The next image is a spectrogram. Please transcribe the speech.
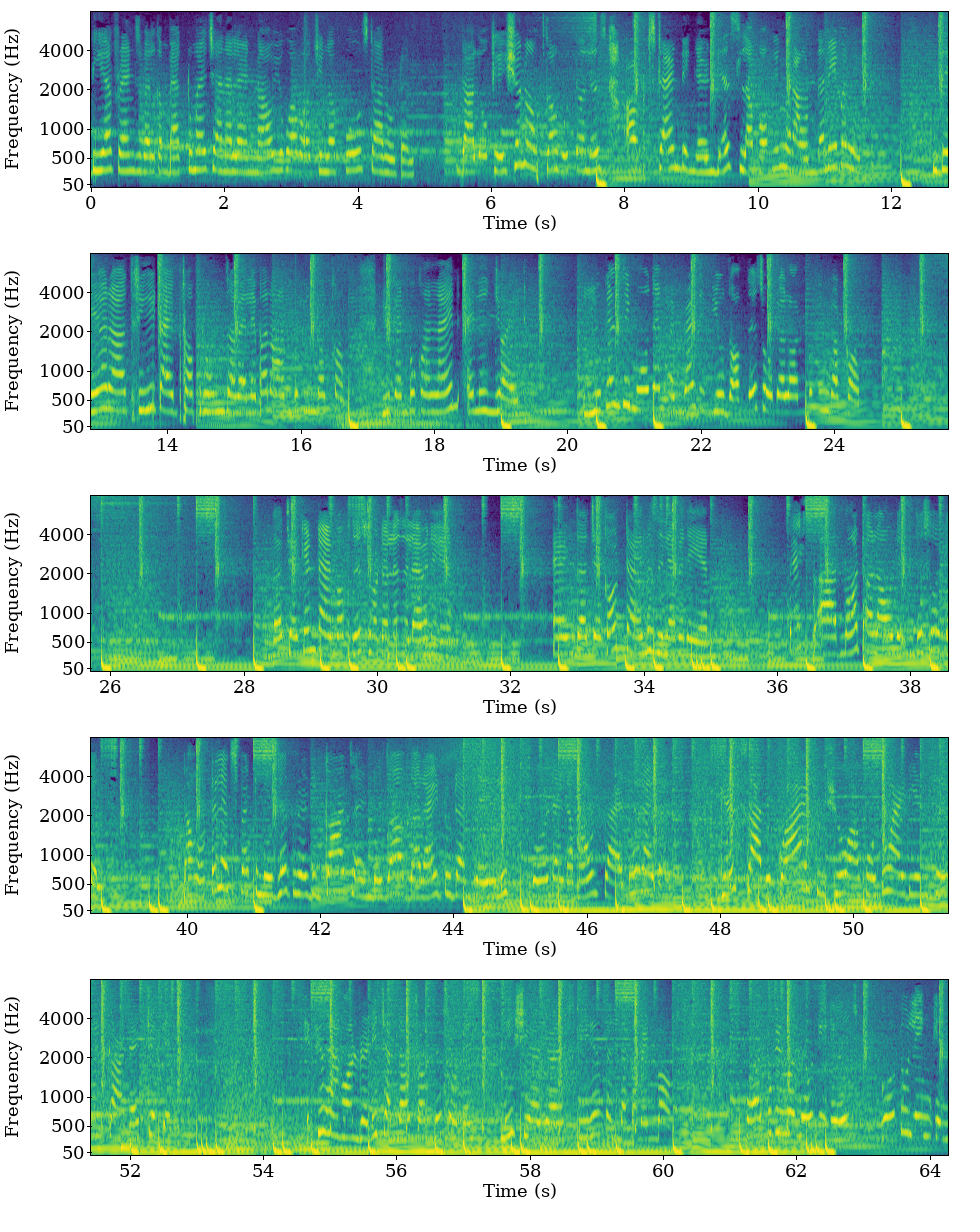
Dear friends, welcome back to my channel and now you are watching a 4-star hotel. The location of the hotel is outstanding and guests love walking around the neighborhood. There are 3 types of rooms available on booking.com. You can book online and enjoy it. You can see more than 100 reviews of this hotel on booking.com. The check-in time of this hotel is 11 a.m. and the checkout time is 11 a.m. Pets are not allowed in this hotel. The hotel expects major credit cards and reserve the right to temporarily hold an amount prior to arrival. Guests are required to show a photo ID and credit card at check-in. If you have already checked out from this hotel,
